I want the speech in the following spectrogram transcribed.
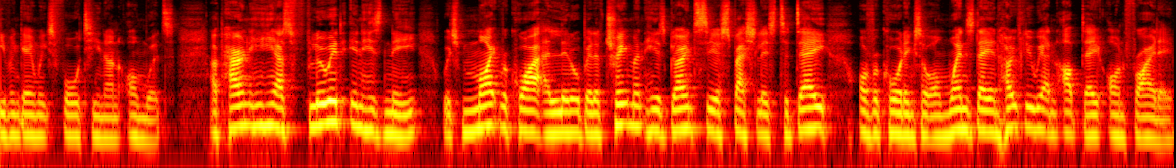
even game weeks 14 and onwards. Apparently, he has fluid in his knee, which might require a little bit of treatment. He is going to see a specialist today of recording, so on Wednesday, and hopefully we get an update on Friday.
